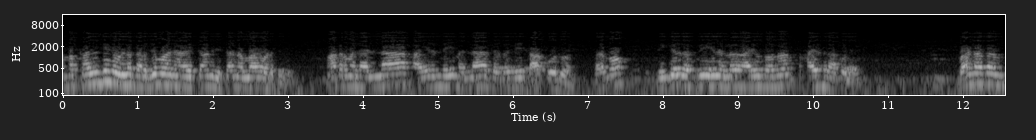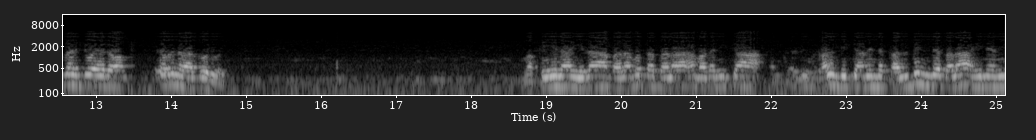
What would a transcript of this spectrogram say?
അപ്പൊ കൽബിനുള്ള തർജമാനായിട്ടാണ് നിസാൻ അള്ളാഹ് കൊടുത്തത്. മാത്രമല്ല എല്ലാ ഹൈറിന്റെയും എല്ലാ ചെറുതിന്റെയും താക്കൂതുമാണ് ചിലപ്പോ നിക്കൽ തസ്മീഹ് എന്നുള്ള കാര്യവും തോന്നാം ഹൈറിന്റെ താക്കൂലായി വേണ്ടാത്ത സംസാരിച്ചു പോയാലോ ചെറുതിന്റെ താക്കൂൽ പോയി വക്കീല ഇതാ തലബുത്ത തലാഹ മദനിക്ക കൽബിക്ക നിന്റെ കൽബിന്റെ തലാഹിനെ നീ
